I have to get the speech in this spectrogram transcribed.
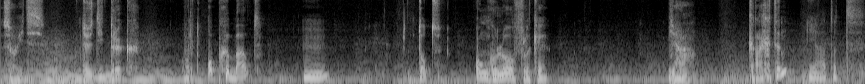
zoiets. Dus die druk wordt opgebouwd Mhm. tot ongelooflijke ja, krachten. Ja, tot,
